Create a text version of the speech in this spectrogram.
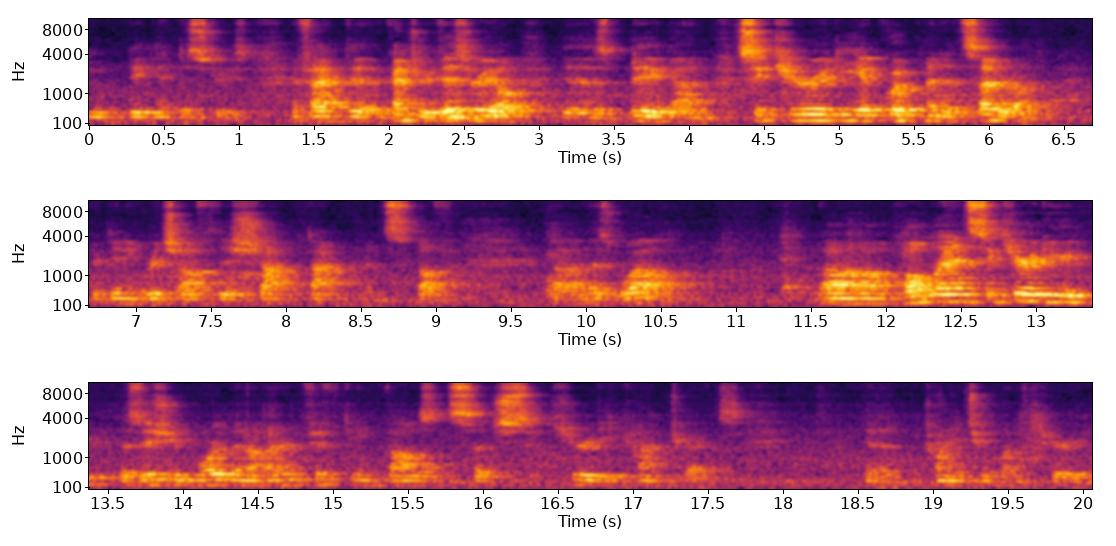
new big industries. In fact, the country of Israel is big on security equipment, etc. They're getting rich off this shock doctrine stuff uh, as well. Uh, Homeland Security has issued more than 115,000 such security contracts in a 22-month period.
